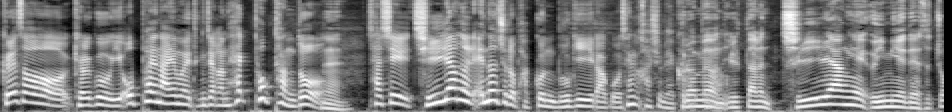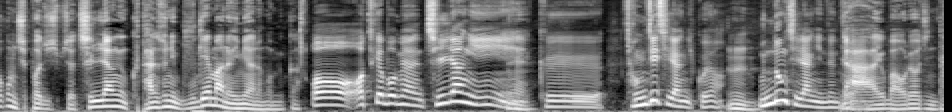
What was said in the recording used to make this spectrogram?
그래서 결국 이 오펜하이머에 등장한 핵폭탄도 네. 사실 질량을 에너지로 바꾼 무기라고 생각하시면 될것 그러면 같아요. 일단은 질량의 의미에 대해서 조금 짚어 주십시오. 질량은 그 단순히 무게만 의미하는 겁니까? 어, 어떻게 보면 질량이 네. 그 정지 질량이 있고요. 음. 운동 질량이 있는데 야, 이거 막 어려워진다.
